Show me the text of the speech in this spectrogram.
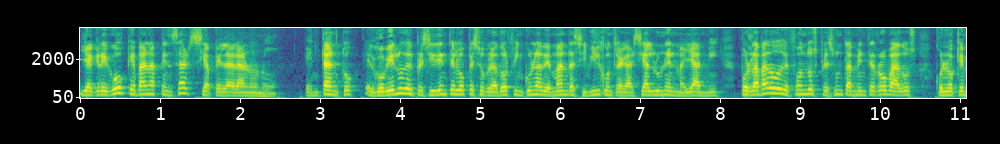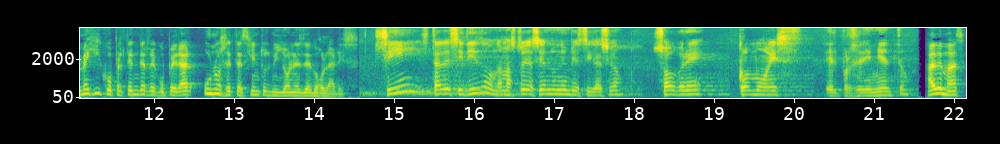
y agregó que van a pensar si apelarán o no. En tanto, el gobierno del presidente López Obrador fincó una demanda civil contra García Luna en Miami por lavado de fondos presuntamente robados, con lo que México pretende recuperar unos 700 millones de dólares. Sí, está decidido, nada más estoy haciendo una investigación sobre cómo es el procedimiento. Además,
